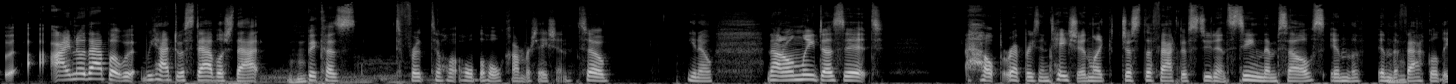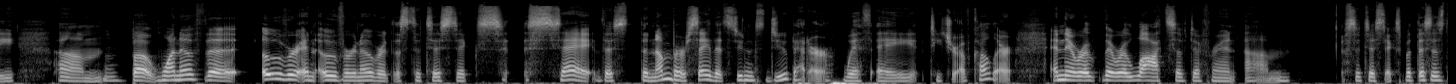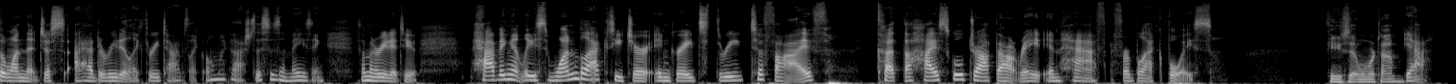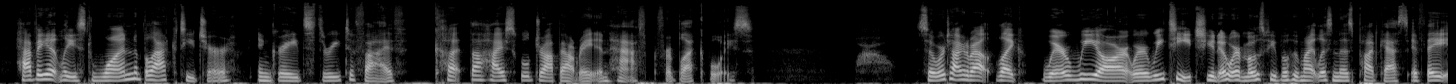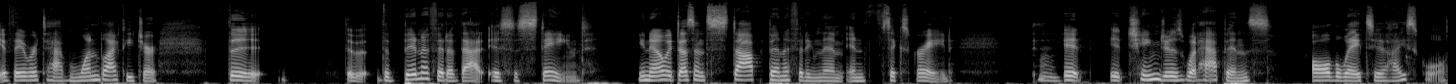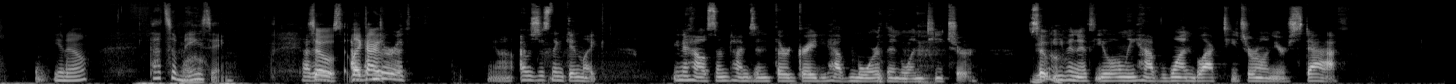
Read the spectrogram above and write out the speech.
I know that, but we, we had to establish that mm-hmm. because for to hold the whole conversation. So, you know, not only does it help representation like just the fact of students seeing themselves in the in mm-hmm. the faculty um, mm-hmm. but one of the over and over and over the statistics say this the numbers say that students do better with a teacher of color and there were there were lots of different um, statistics but this is the one that just i had to read it like three times like oh my gosh this is amazing so i'm going to read it to you having at least one black teacher in grades three to five cut the high school dropout rate in half for black boys Can you say it one more time? yeah. Having at least one black teacher in grades three to five cut the high school dropout rate in half for black boys. Wow. So we're talking about like where we are, where we teach, you know, where most people who might listen to this podcast, if they if they were to have one black teacher, the the the benefit of that is sustained. You know, it doesn't stop benefiting them in sixth grade. Hmm. It it changes what happens all the way to high school. You know, that's amazing. That So, is- like, I- I if, yeah, I was just thinking, like, you know how sometimes in third grade you have more than one teacher. So Yeah. even if you only have one black teacher on your staff,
